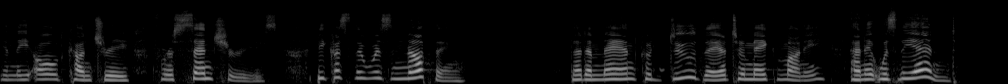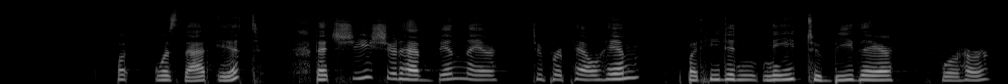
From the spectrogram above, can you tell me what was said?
in the old country for centuries, because there was nothing that a man could do there to make money, and it was the end. But was that it? That she should have been there to propel him, but he didn't need to be there for her?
